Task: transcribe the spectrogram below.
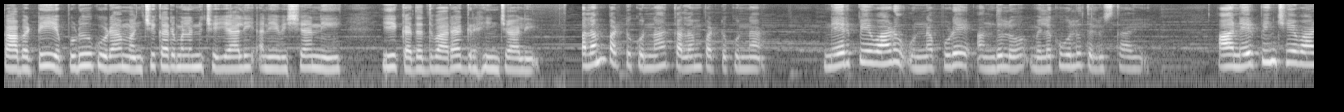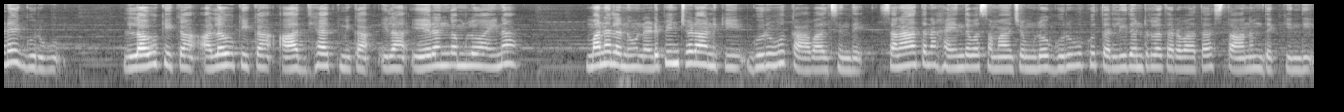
కాబట్టి ఎప్పుడూ కూడా మంచి కర్మలను చేయాలి అనే విషయాన్ని ఈ కథ ద్వారా గ్రహించాలి. కలం పట్టుకున్న కలం పట్టుకున్న. నేర్పేవాడు ఉన్నప్పుడే అందులో మెలకువలు తెలుస్తాయి. ఆ నేర్పించేవాడే గురువు. లౌకిక అలౌకిక ఆధ్యాత్మిక ఇలా ఏ రంగంలో అయినా మనలను నడిపించడానికి గురువు కావాల్సిందే. సనాతన హైందవ సమాజంలో గురువుకు తల్లిదండ్రుల తర్వాత స్థానం దక్కింది.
